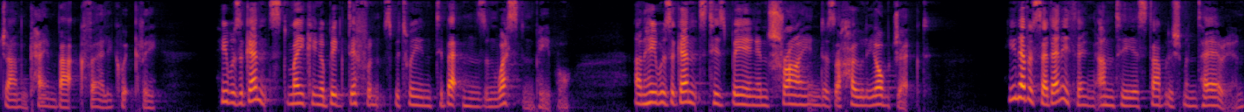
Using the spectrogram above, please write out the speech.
Jan came back fairly quickly. He was against making a big difference between Tibetans and Western people, and he was against his being enshrined as a holy object. He never said anything anti establishmentarian.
